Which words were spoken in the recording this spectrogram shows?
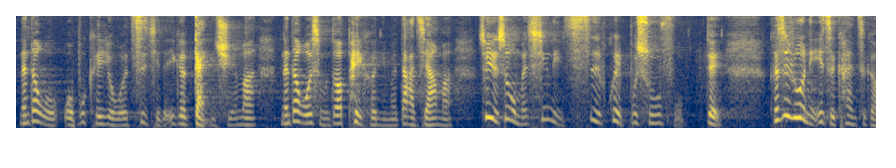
难道我我不可以有我自己的一个感觉吗？难道我什么都要配合你们大家吗？所以有时候我们心里是会不舒服，对。可是如果你一直看这个，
